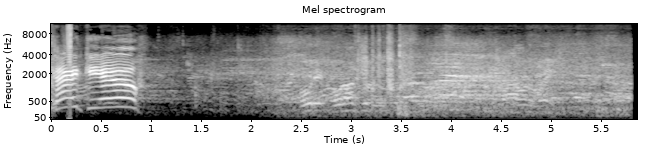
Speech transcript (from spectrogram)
Thank you. Hold it, hold on to it.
